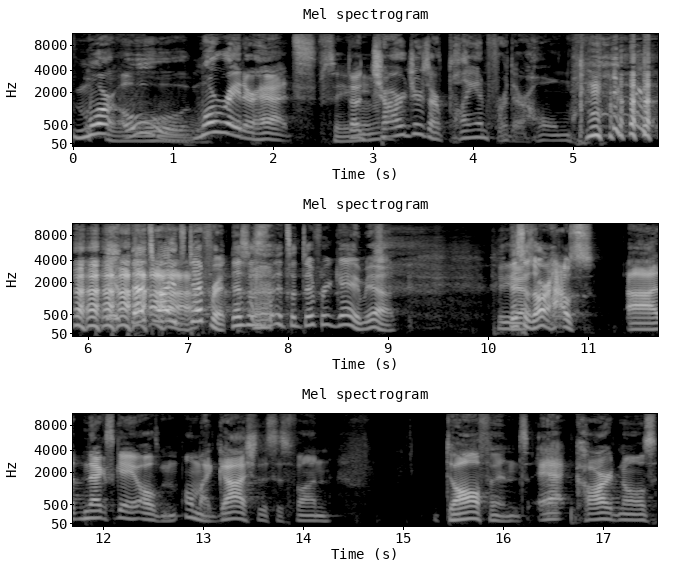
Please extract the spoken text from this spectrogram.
in LA. More oh, more Raider hats. See? The Chargers are playing for their home. That's why it's different. This is it's a different game. Yeah. This is our house. Uh, next game. Oh, oh my gosh, this is fun. Dolphins at Cardinals.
